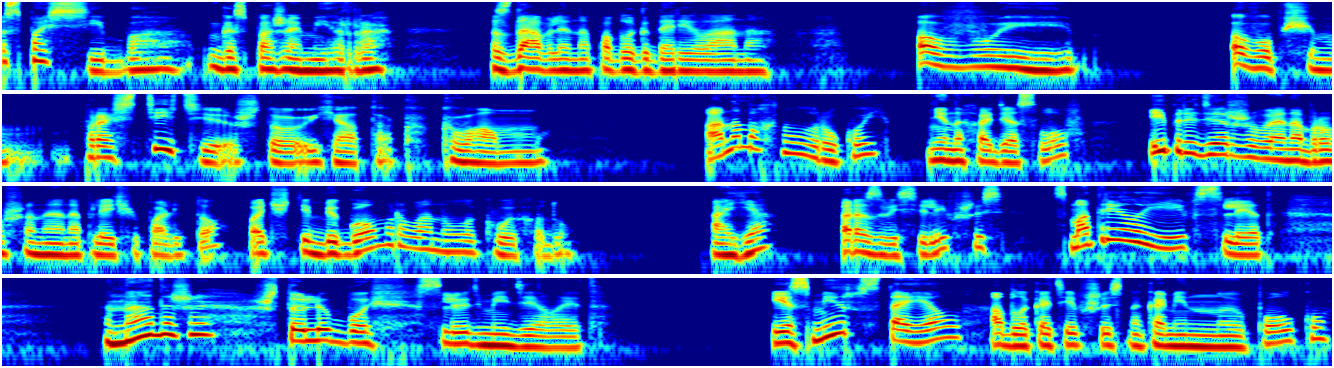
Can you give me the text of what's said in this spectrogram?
«Спасибо, госпожа Мирра», — сдавленно поблагодарила она. «Вы в общем, простите, что я так к вам». Она махнула рукой, не находя слов, и, придерживая наброшенное на плечи пальто, почти бегом рванула к выходу. А я, развеселившись, смотрела ей вслед. Надо же, что любовь с людьми делает. Исмир стоял, облокотившись на каминную полку,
